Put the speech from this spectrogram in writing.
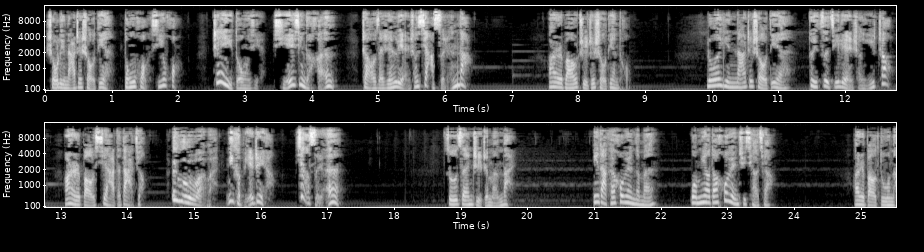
手里拿着手电，东晃西晃，这东西邪性的很，照在人脸上吓死人的。二宝指着手电筒，罗隐拿着手电对自己脸上一照，二宝吓得大叫：“哎呦喂喂喂，你可别这样，吓死人！”苏三指着门外：“你打开后院的门，我们要到后院去瞧瞧。”二宝嘟囔：“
